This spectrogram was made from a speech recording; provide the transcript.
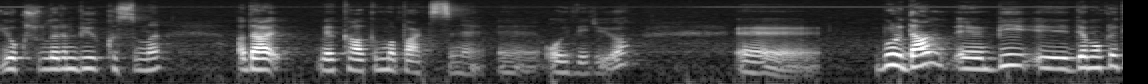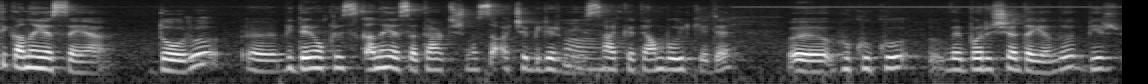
yoksulların büyük kısmı Adalet ve Kalkınma Partisi'ne oy veriyor. E, Buradan e, bir e, demokratik anayasaya doğru e, bir demokratik anayasa tartışması açabilir miyiz? Hakikaten bu ülkede hukuku ve barışa dayalı bir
